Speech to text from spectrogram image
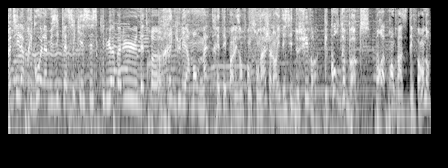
Petit, il a pris goût à la musique classique et c'est ce qui lui a valu d'être régulièrement maltraité par les enfants de son âge. Alors il décide de suivre des cours de boxe pour apprendre à se défendre.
